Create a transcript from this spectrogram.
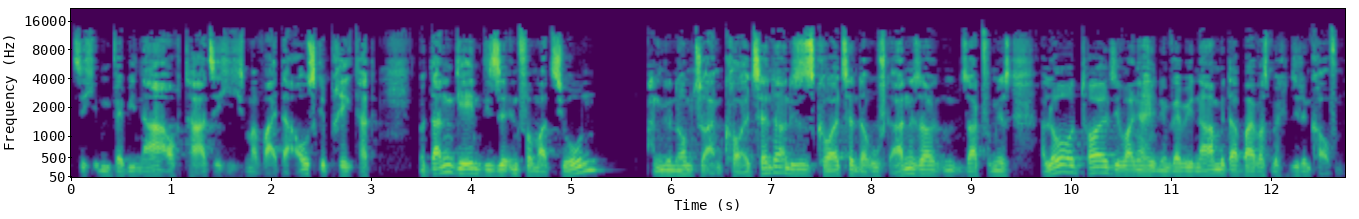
sich im Webinar auch tatsächlich mal weiter ausgeprägt hat. Und dann gehen diese Informationen angenommen zu einem Callcenter und dieses Callcenter ruft an und sagt von mir, hallo, toll, Sie waren ja hier in dem Webinar mit dabei, was möchten Sie denn kaufen?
